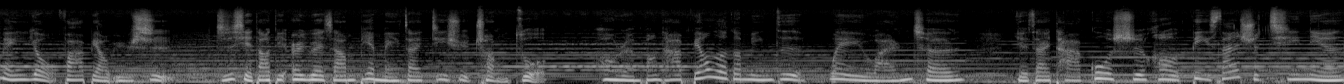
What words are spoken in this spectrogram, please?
没有发表于世，只写到第二乐章便没再继续创作。后人帮他标了个名字“未完成”，也在他过世后第三十七年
